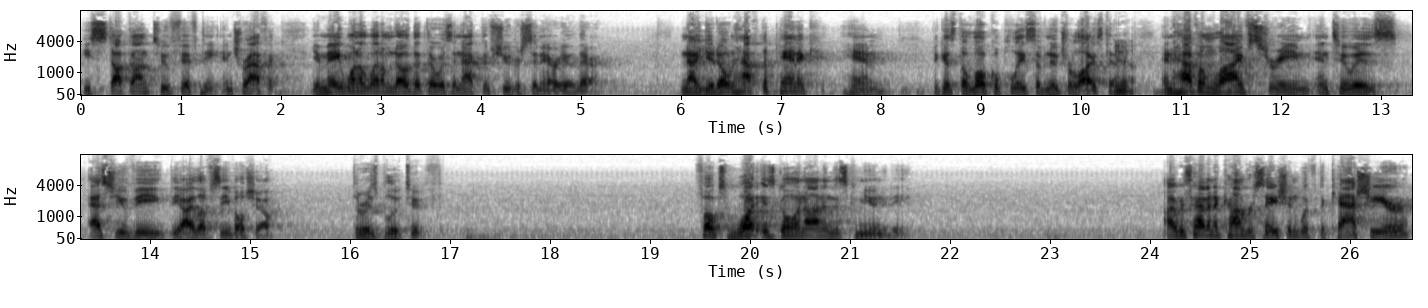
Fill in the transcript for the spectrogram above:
He's stuck on 250 in traffic. You may want to let him know that there was an active shooter scenario there. Now, you don't have to panic him because the local police have neutralized him Yeah. and have him live stream into his SUV, the I Love CVille show, through his Bluetooth. Folks, what is going on in this community? I was having a conversation with the cashier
